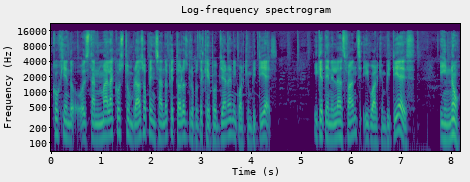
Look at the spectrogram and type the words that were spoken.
cogiendo o están mal acostumbrados o pensando que todos los grupos de K-pop llenan igual que un BTS y que tienen las fans igual que un BTS. Y no.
